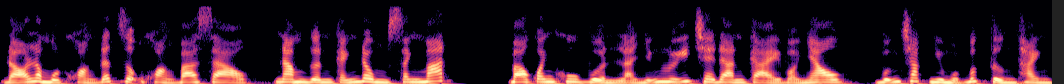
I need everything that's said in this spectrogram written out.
Đó là một khoảng đất rộng khoảng 3 sào, nằm gần cánh đồng xanh mát. Bao quanh khu vườn là những lũy tre đan cài vào nhau, vững chắc như một bức tường thành.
